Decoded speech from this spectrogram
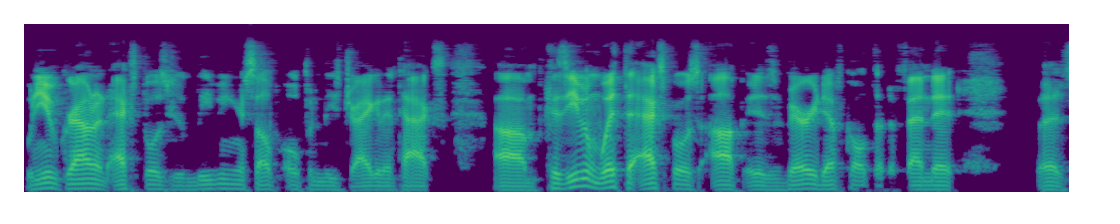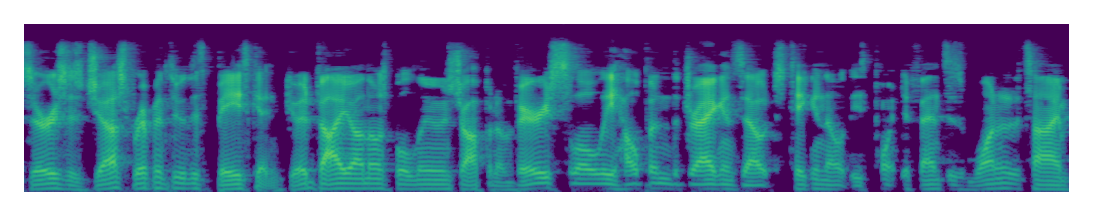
When you have grounded expos, you're leaving yourself open to these dragon attacks. Because um, even with the expos up, it is very difficult to defend it. But Zers is just ripping through this base, getting good value on those balloons, dropping them very slowly, helping the dragons out, taking out these point defenses one at a time.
